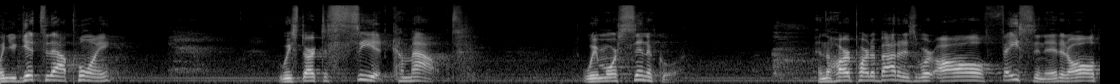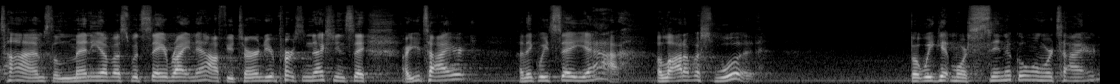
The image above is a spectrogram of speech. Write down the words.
When you get to that point, we start to see it come out. We're more cynical. And the hard part about it is we're all facing it at all times. Many of us would say right now, if you turn to your person next to you and say, Are you tired? I think we'd say, yeah, a lot of us would. But we get more cynical when we're tired.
